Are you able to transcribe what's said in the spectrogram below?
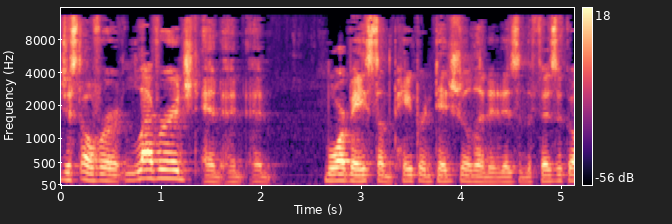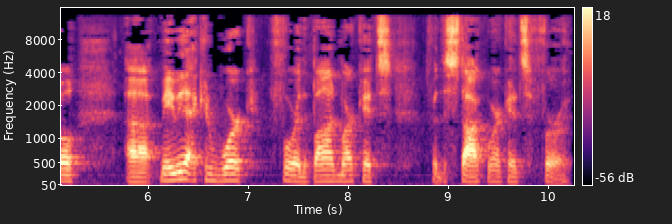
just over leveraged and, and, and more based on the paper and digital than it is in the physical. Uh, maybe that can work for the bond markets, for the stock markets for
